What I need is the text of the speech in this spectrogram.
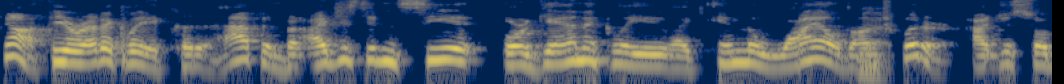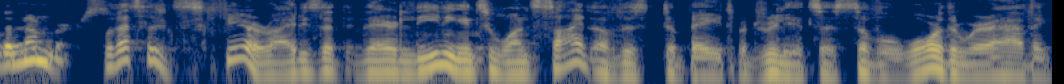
Yeah, theoretically it could have happened, but I just didn't see it organically, like in the wild on Yeah. Twitter. I just saw the numbers. Well, that's the fear, right? Is that they're leaning into one side of this debate, but really it's a civil war that we're having.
